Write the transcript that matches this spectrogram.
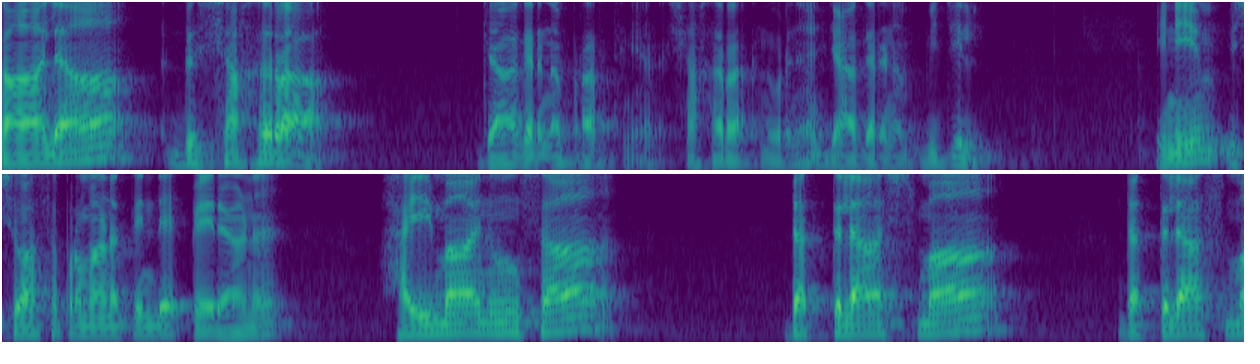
കാലാദ്ഗാവ കാലാദ് ഷഹ്റ ജാഗരണ പ്രാർത്ഥനയാണ്. ഷഹറ എന്ന് പറഞ്ഞാൽ ജാഗരണം വിജിൽ. ഇനിയും വിശ്വാസ പ്രമാണത്തിന്റെ പേരാണ് ഹൈമാനൂസ ദത്ലാസ്മ ദത്ലാസ്മ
